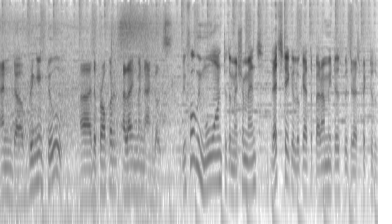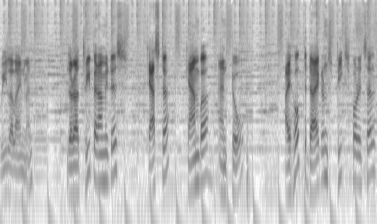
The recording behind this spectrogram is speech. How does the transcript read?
and uh, bring it to uh, the proper alignment angles. Before we move on to the measurements, let's take a look at the parameters with respect to the wheel alignment. There are three parameters, caster, camber and toe. I hope the diagram speaks for itself.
